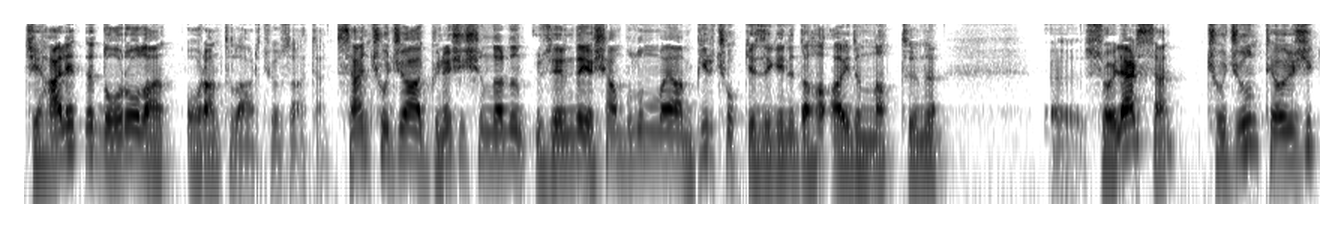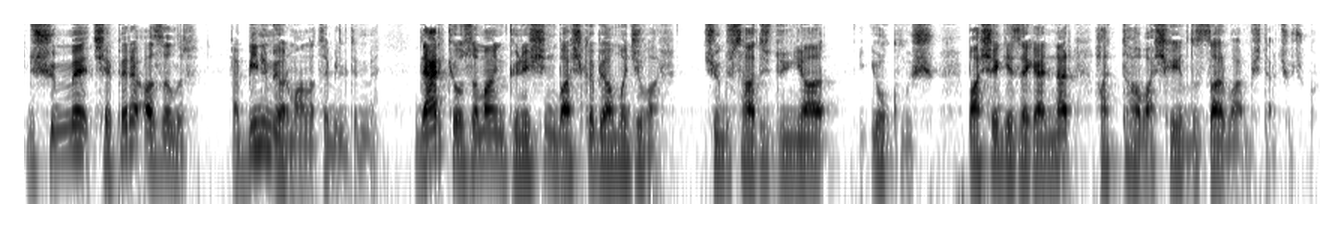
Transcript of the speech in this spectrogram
Cehaletle doğru olan orantılı artıyor zaten. Sen çocuğa güneş ışınlarının üzerinde yaşam bulunmayan birçok gezegeni daha aydınlattığını e, söylersen çocuğun teolojik düşünme çeperi azalır. Ya bilmiyorum anlatabildim mi? Der ki o zaman güneşin başka bir amacı var. Çünkü sadece dünya yokmuş. Başka gezegenler hatta başka yıldızlar varmış der çocuk.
